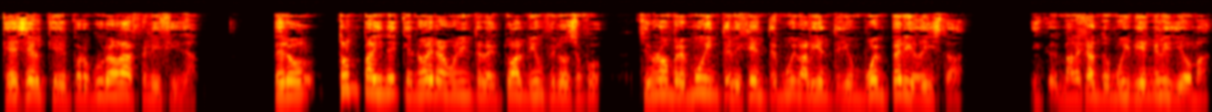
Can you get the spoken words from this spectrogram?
que es el que procura la felicidad. Pero Tom Paine, que no era un intelectual ni un filósofo, sino un hombre muy inteligente, muy valiente y un buen periodista, y manejando muy bien el idioma,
